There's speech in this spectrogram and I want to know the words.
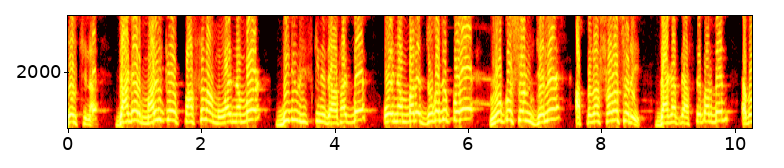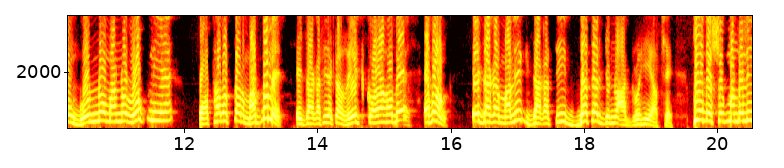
বলছি না। জায়গার মালিকের পার্সোনাল মোবাইল নাম্বার ভিডিওর স্ক্রিনে দেওয়া থাকবে। ওই নাম্বারে যোগাযোগ করে লোকেশন জেনে আপনারা সরাসরি জায়গাতে আসতে পারবেন এবং গণ্যমান্য লোক নিয়ে কথাবার্তার মাধ্যমে এই জায়গাটির একটা রেট করা হবে এবং এই জায়গার মালিক জায়গাটি বেচার জন্য আগ্রহী আছে। প্রিয় দর্শক মন্ডলী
